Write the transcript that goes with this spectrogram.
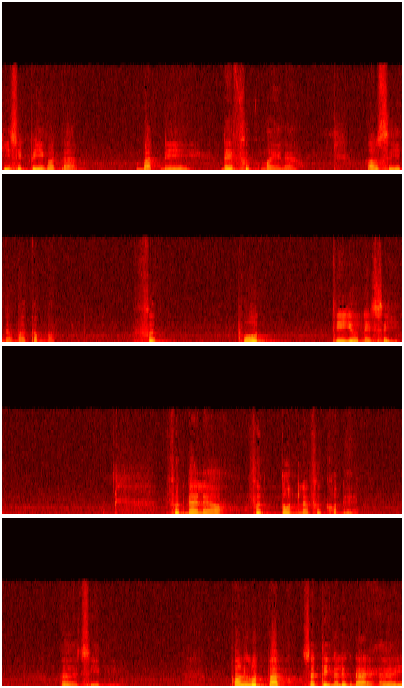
กี่สิบปีก็ตาม บัดนี้ได้ฝึกใหม่แล้ว เอาศีลมากำหนด ฝึกพูดที่อยู่ในศีลฝึกได้แล้ว ฝึกตนและฝึกคนอื่น เออศีล อหลุดปั๊บสติระลึกได้ เฮ้ย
